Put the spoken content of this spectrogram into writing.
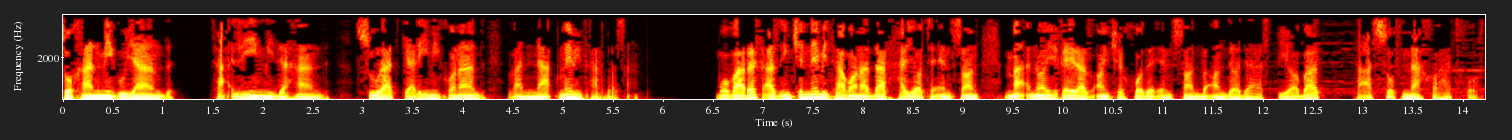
سخن می‌گویند تعلیم می‌دهند صورتگری می کنند و نقمه می پردازند. مورخ از اینکه نمی‌تواند در حیات انسان معنای غیر از آنکه خود انسان به آن داده است بیابد تأسف نخواهد خورد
